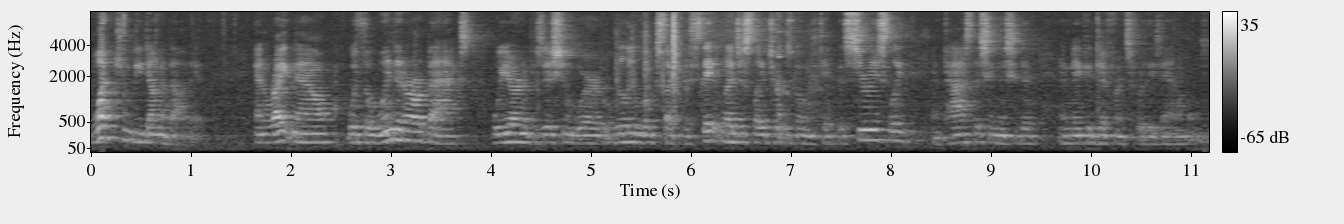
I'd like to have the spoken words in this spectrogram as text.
What can be done about it? And right now, with the wind at our backs, we are in a position where it really looks like the state legislature is going to take this seriously and pass this initiative and make a difference for these animals.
